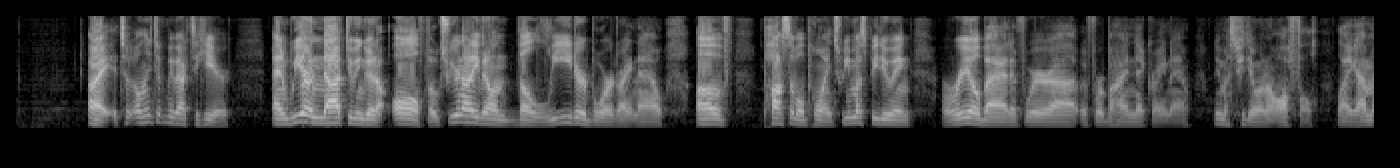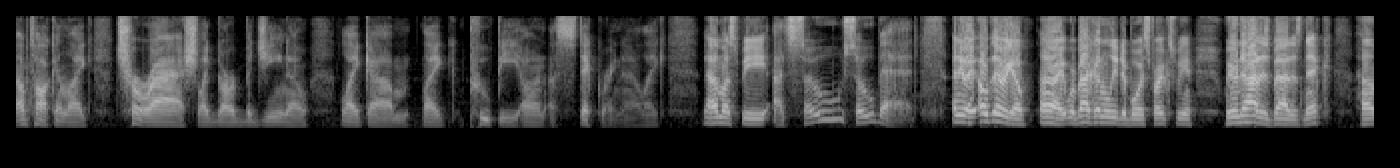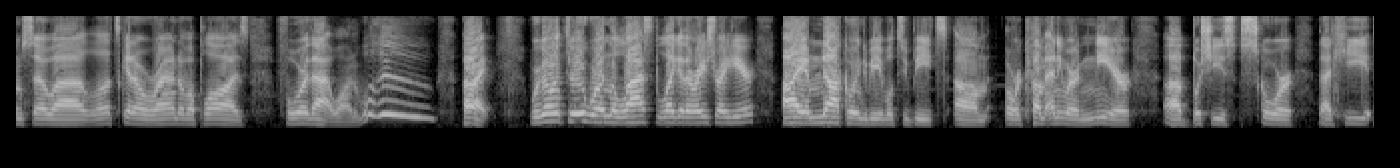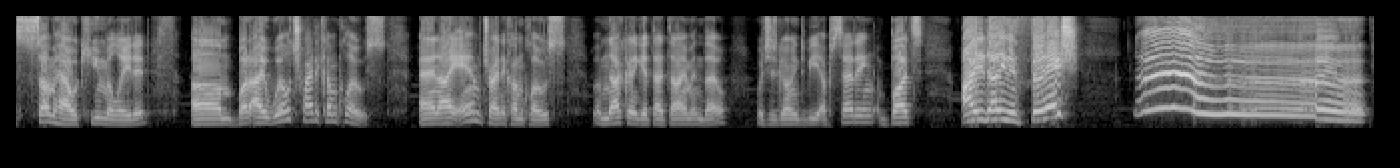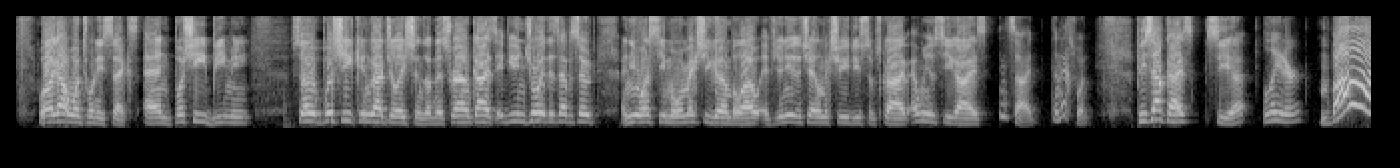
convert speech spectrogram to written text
All right, it took, only took me back to here. And we are not doing good at all, folks. We are not even on the leaderboard right now of possible points. We must be doing real bad if we're uh, if we're behind Nick right now. We must be doing awful. Like I'm I'm talking like trash, like garbagino, like um like poopy on a stick right now. Like that must be uh, so so bad. Anyway, oh there we go. All right, we're back on the leaderboards, folks. We we are not as bad as Nick. Um, so uh, let's get a round of applause for that one. Woohoo! All right, we're going through. We're on the last leg of the race right here. I am not going to be able to beat um, or come anywhere near uh, Bushy's score that he somehow accumulated, um, but I will try to come close. And I am trying to come close. I'm not going to get that diamond, though, which is going to be upsetting. But I did not even finish? Well, I got 126, and Bushy beat me. So, Bushy, congratulations on this round. Guys, if you enjoyed this episode and you want to see more, make sure you go down below. If you're new to the channel, make sure you do subscribe, and we'll see you guys inside the next one. Peace out, guys. See ya later. Bye!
